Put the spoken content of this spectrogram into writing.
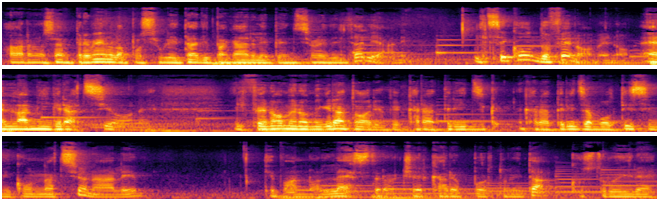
avranno sempre meno la possibilità di pagare le pensioni degli italiani. Il secondo fenomeno è la migrazione, il fenomeno migratorio che caratterizza, caratterizza moltissimi connazionali che vanno all'estero a cercare opportunità, a costruire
